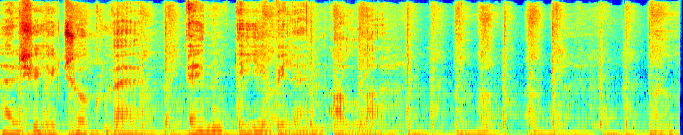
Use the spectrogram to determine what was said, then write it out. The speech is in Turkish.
Her şeyi çok ve en iyi bilen Allah.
